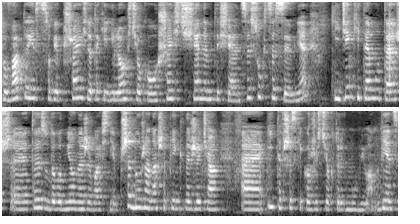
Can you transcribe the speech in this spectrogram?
to warto jest sobie przejść do takiej ilości około 6-7 tysięcy sukcesywnie. I dzięki temu też e, to jest udowodnione, że właśnie przedłuża nasze piękne życia e, i te wszystkie korzyści, o których mówiłam. Więc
